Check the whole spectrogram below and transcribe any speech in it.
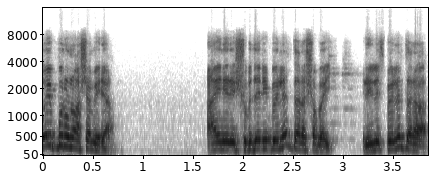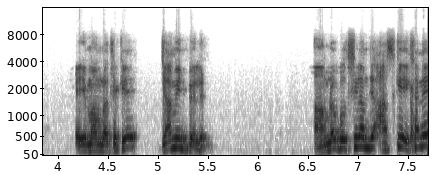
ওই পুরনো আসামিরা আইনের সুবিধাটি পেলেন, তারা সবাই রিলিজ পেলেন, তারা এই মামলা থেকে জামিন পেলেন। আমরা বলছিলাম যে আজকে এখানে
